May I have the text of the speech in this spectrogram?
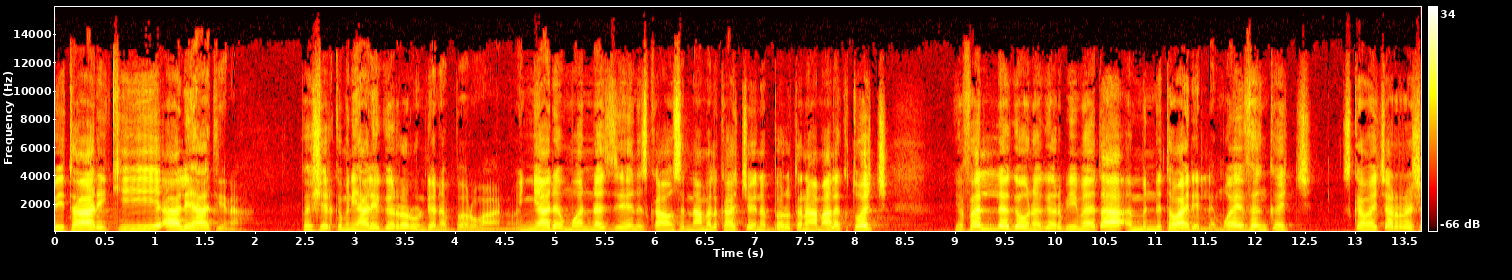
ቢታሪኪ አሊሃቲና። በሽርክ ምን ያህል የገረሩ እንደነበሩ ማለት ነው። እኛ ደግሞ እነዚህን እስካሁን ስናመልካቸው የነበሩትን አማለክቶች የፈለገው ነገር ቢመጣ የምንተው አይደለም። ወይ ፍንክች እስከ መጨረሻ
